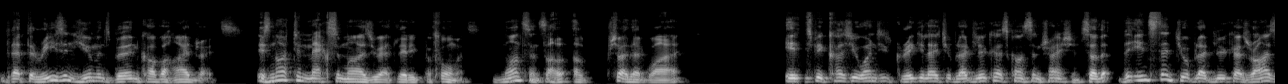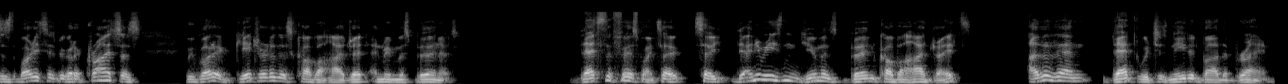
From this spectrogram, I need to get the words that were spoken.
that the reason humans burn carbohydrates is not to maximize your athletic performance. Nonsense. I'll, I'll show that why. It's because you want to regulate your blood glucose concentration. So that the instant your blood glucose rises, the body says we've got a crisis. We've got to get rid of this carbohydrate and we must burn it. That's the first point. So, so the only reason humans burn carbohydrates, other than that which is needed by the brain,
